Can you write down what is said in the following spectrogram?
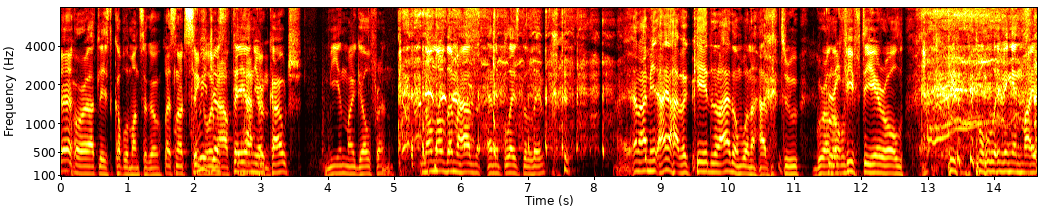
Yeah. or at least a couple of months ago. Let's not Can we single just out. It stay on your couch? Me and my girlfriend. None of them have any place to live. And I mean, I have a kid, and I don't want to have two grown, Grown. fifty-year-old people living in my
